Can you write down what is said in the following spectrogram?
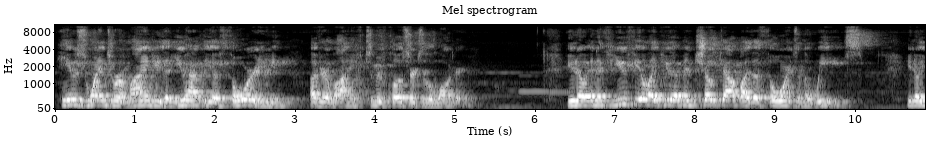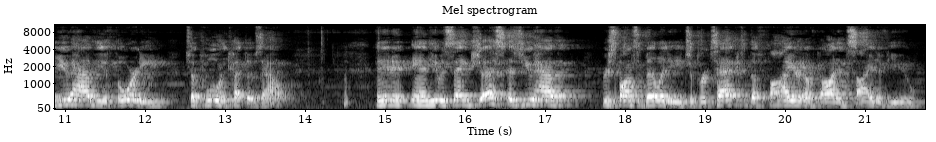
he was wanting to remind you that you have the authority of your life to move closer to the water. You know, and if you feel like you have been choked out by the thorns and the weeds, you know, you have the authority to pull and cut those out. And, and he was saying, just as you have responsibility to protect the fire of God inside of you,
